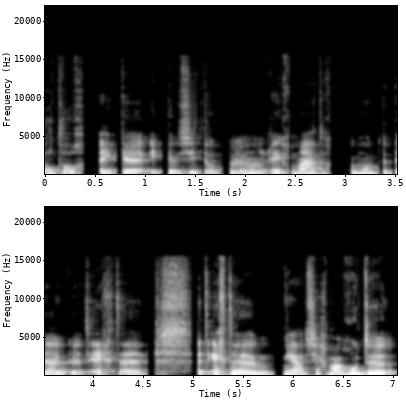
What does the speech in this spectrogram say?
Cool toch? Ik, uh, ik eh, zit ook uh, regelmatig op moeten duiken. Het echte, het echte ja, zeg maar route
